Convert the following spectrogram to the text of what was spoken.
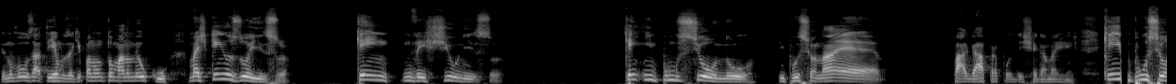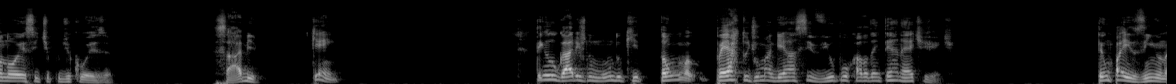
Eu não vou usar termos aqui para não tomar no meu cu. Mas quem usou isso? Quem investiu nisso? Quem impulsionou? Impulsionar é pagar para poder chegar mais gente. Quem impulsionou esse tipo de coisa? Sabe? Quem? Tem lugares no mundo que estão perto de uma guerra civil por causa da internet, gente. Tem um paizinho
